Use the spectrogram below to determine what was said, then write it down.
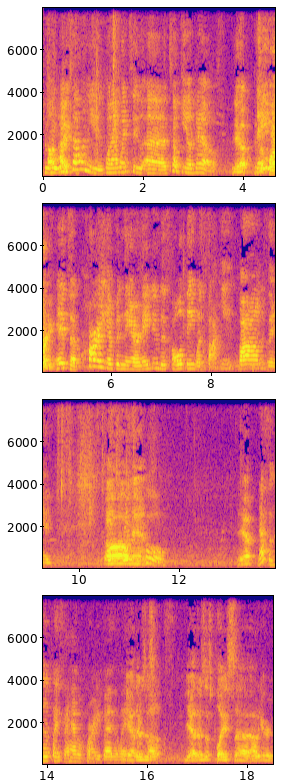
There's Oh, no way. I'm telling you, when I went to uh, Tokyo Delve's, Yep. It's they a party. have- it's a party up in there, and they do this whole thing with sake bombs, and it's Oh, really man. cool. Yep. That's a good place to have a party, by the way. Yeah, there's this- folks. Yeah. There's this place uh, out here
